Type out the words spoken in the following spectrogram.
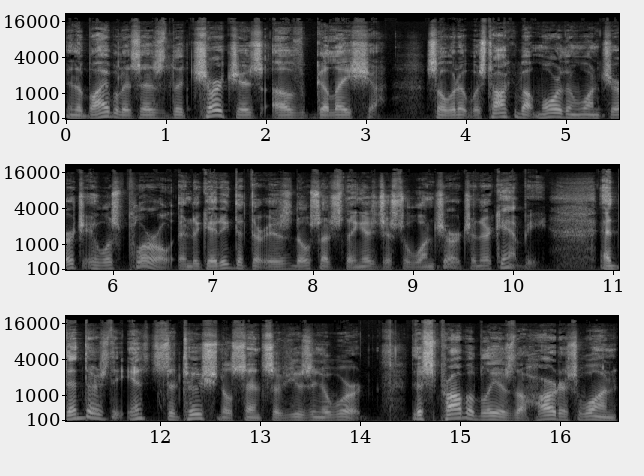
In the Bible, it says the churches of Galatia. So when it was talking about more than one church, it was plural, indicating that there is no such thing as just a one church, and there can't be. And then there's the institutional sense of using a word. This probably is the hardest one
